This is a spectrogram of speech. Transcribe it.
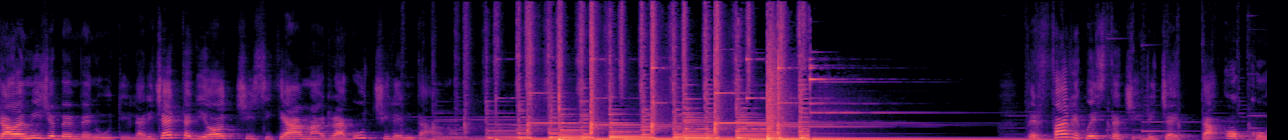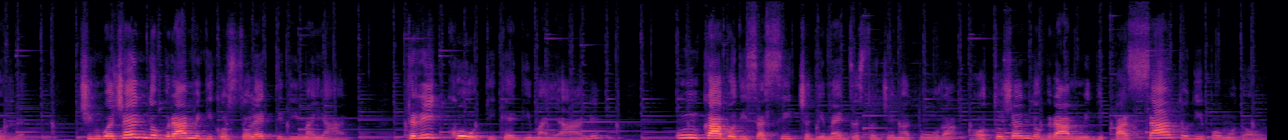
Ciao amici e benvenuti. La ricetta di oggi si chiama ragù cilentano. Per fare questa ricetta occorre 500 g di costolette di maiale, 3 cotiche di maiale, un capo di salsiccia di mezza stagionatura, 800 g di passato di pomodoro,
